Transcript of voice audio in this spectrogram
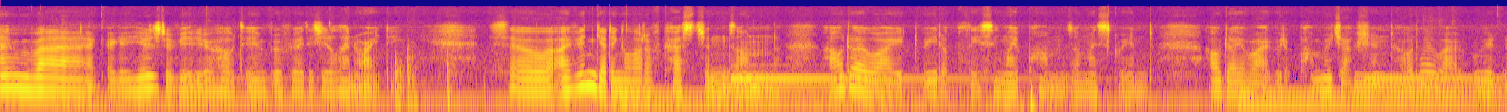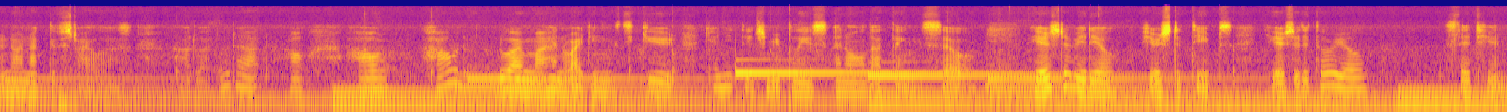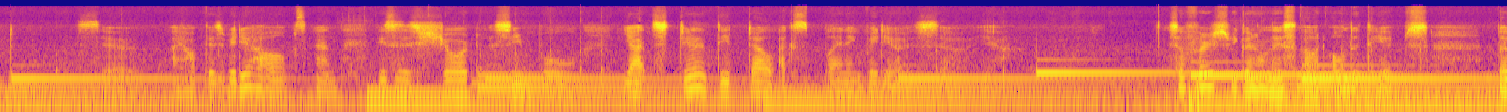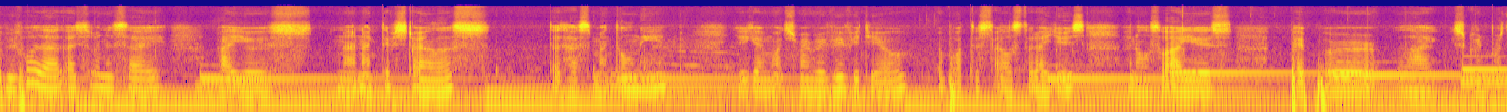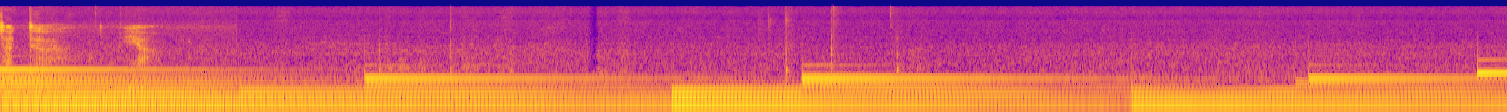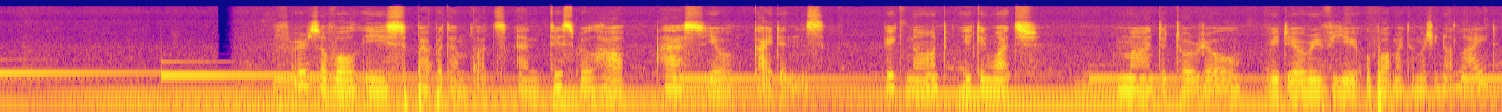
I'm back. Okay, here's the video how to improve your digital handwriting. So I've been getting a lot of questions on how do I write without placing my palms on my screen? How do I write with a palm rejection? How do I write with non-active stylus? How do I do that? How how how do I my handwriting is good? Can you teach me please? And all that things. So here's the video. Here's the tips. Here's the tutorial stay tuned. So i hope this video helps and this is a short simple yet still detailed explaining video so yeah. So first we're gonna list out all the tips. But before that i just want to say i use non-active stylus that has metal nib you can watch my review video about the stylus that i use and also i use paper like screen protector. Yeah. First of all is paper templates and this will help as your guidance. Quick note, you can watch my tutorial video review about Metamoji Note Lite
